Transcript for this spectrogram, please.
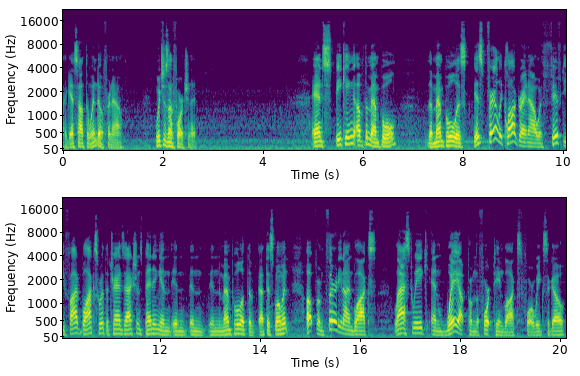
I guess, out the window for now, which is unfortunate. And speaking of the mempool, the mempool is is fairly clogged right now with 55 blocks worth of transactions pending in in in, in the mempool at the at this moment, up from 39 blocks last week and way up from the 14 blocks four weeks ago.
